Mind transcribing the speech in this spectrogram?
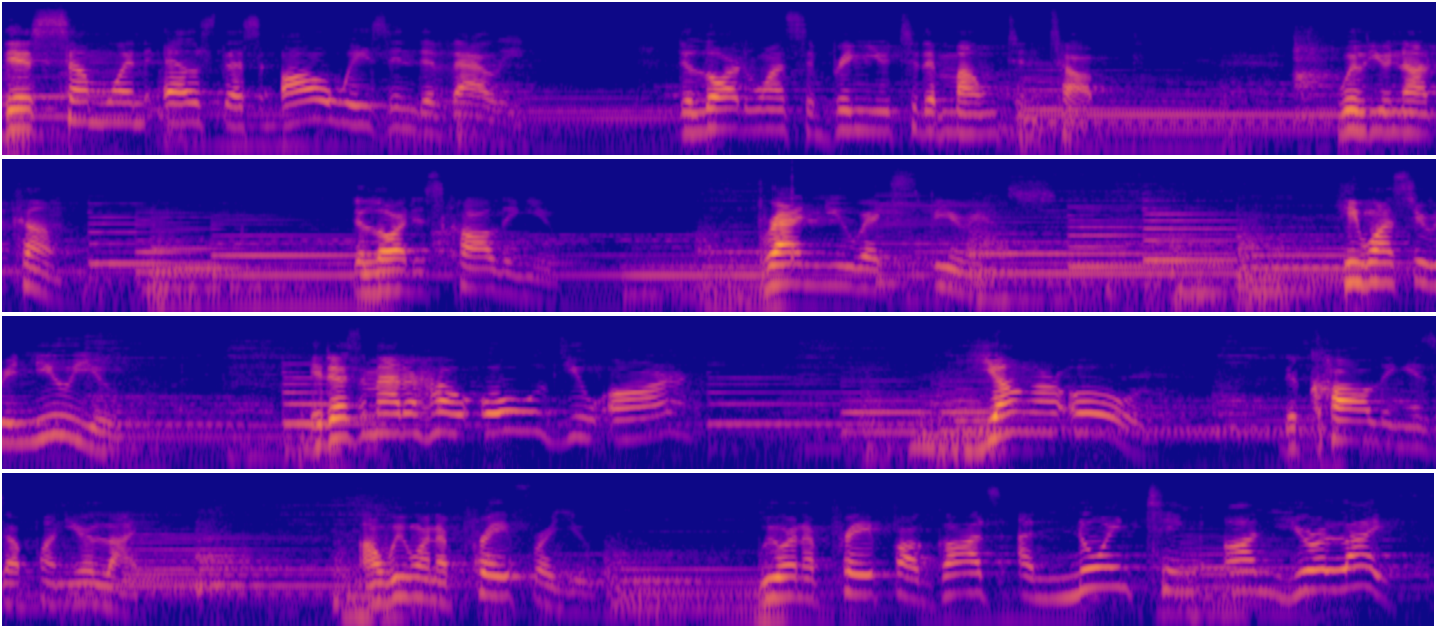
There's someone else that's always in the valley. The Lord wants to bring you to the mountaintop. Will you not come? The Lord is calling you. Brand new experience. He wants to renew you. It doesn't matter how old you are, young or old, the calling is upon your life. And we want to pray for you. We want to pray for God's anointing on your life.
